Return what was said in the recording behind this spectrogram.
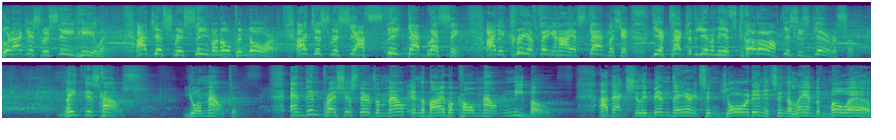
Lord, I just receive healing. I just receive an open door. I just receive, I speak that blessing. I decree a thing and I establish it. The attack of the enemy is cut off. This is Gerizim. Make this house your mountain. And then, precious, there's a mount in the Bible called Mount Nebo. I've actually been there. It's in Jordan, it's in the land of Moab.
